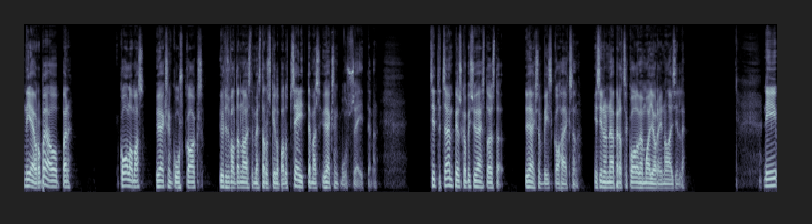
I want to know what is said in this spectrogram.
niin Euroopan Open. Kolmas, 962. Yhdysvaltain naisten mestaruuskilpailut, seitsemäs, 967. Sitten Champions Cupissa 11, 958. Ja siinä on nämä periaatteessa kolme majoria naisille. Niin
